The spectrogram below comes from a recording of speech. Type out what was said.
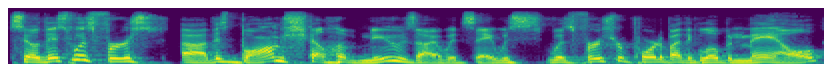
So this was first uh, this bombshell of news, I would say, was was first reported by the Globe and Mail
